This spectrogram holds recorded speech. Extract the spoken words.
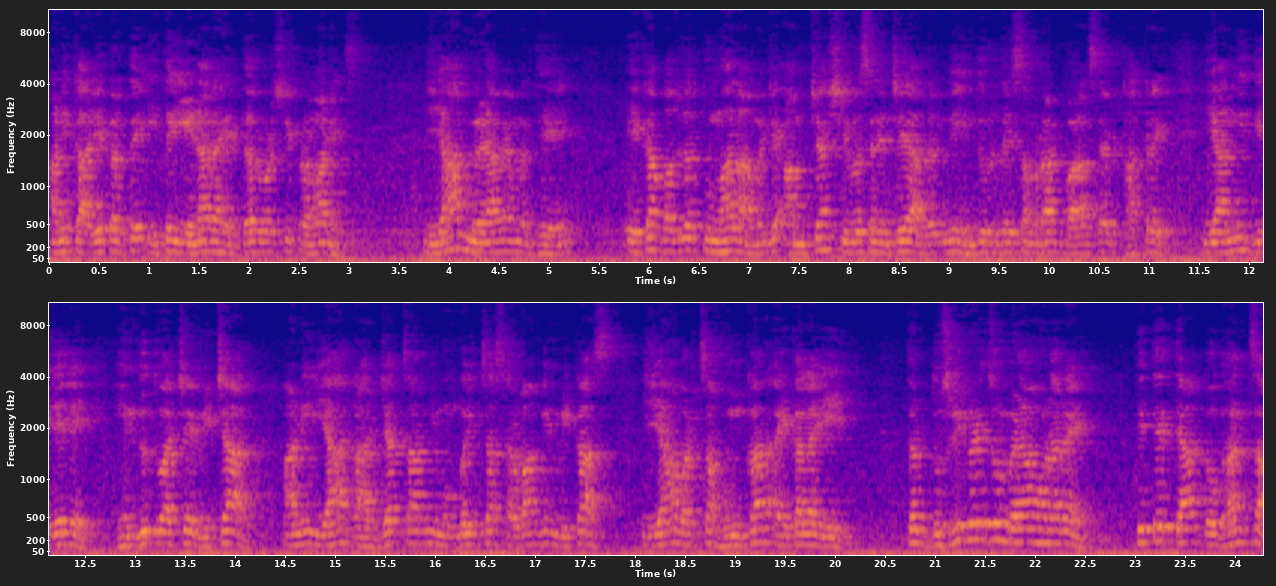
आणि कार्यकर्ते इथे येणार आहेत. दरवर्षीप्रमाणेच. या मेळाव्यामध्ये एका बाजूला तुम्हाला म्हणजे आमच्या शिवसेनेचे आदरणीय हिंदू हृदय सम्राट बाळासाहेब ठाकरे यांनी दिलेले हिंदुत्वाचे विचार आणि या राज्याचा आणि मुंबईचा सर्वांगीण विकास यावरचा हुंकार ऐकायला येईल. तर दुसरीकडे जो मेळावा होणार आहे तिथे त्या दोघांचा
